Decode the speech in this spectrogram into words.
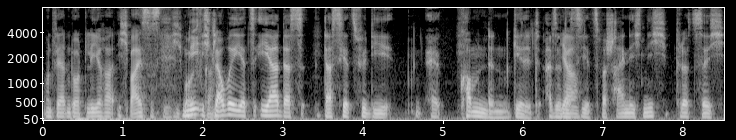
und werden dort Lehrer? Ich weiß es nicht. Wolfgang. Nee, ich glaube jetzt eher, dass das jetzt für die äh, kommenden gilt. Also ja. dass jetzt wahrscheinlich nicht plötzlich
